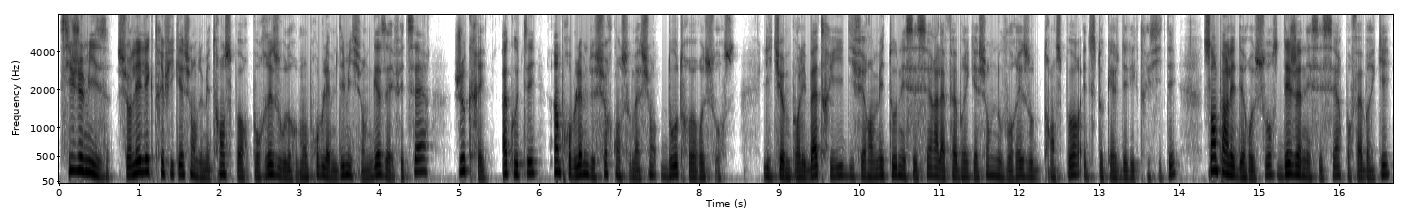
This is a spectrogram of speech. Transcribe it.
Si je mise sur l'électrification de mes transports pour résoudre mon problème d'émissions de gaz à effet de serre, je crée, à côté, un problème de surconsommation d'autres ressources. Lithium pour les batteries, différents métaux nécessaires à la fabrication de nouveaux réseaux de transport et de stockage d'électricité, sans parler des ressources déjà nécessaires pour fabriquer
